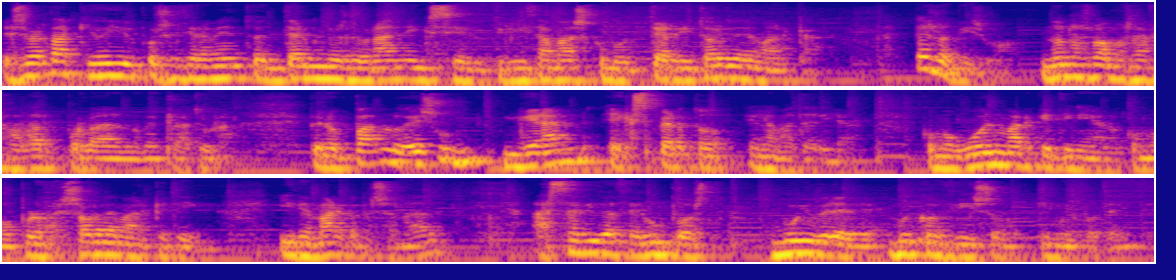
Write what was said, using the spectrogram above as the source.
Es verdad que hoy el posicionamiento en términos de branding se utiliza más como territorio de marca, es lo mismo, no nos vamos a enfadar por la nomenclatura, pero Pablo es un gran experto en la materia. Como buen marketingiano, como profesor de marketing y de marca personal, ha sabido hacer un post muy breve, muy conciso y muy potente.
